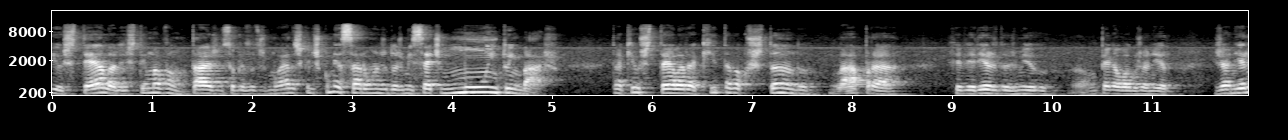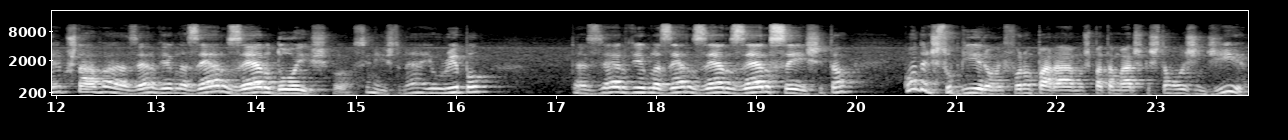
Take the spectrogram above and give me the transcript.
e o Stellar, eles têm uma vantagem sobre as outras moedas, que eles começaram o ano de 2007 muito embaixo. Então aqui o Stellar aqui estava custando lá para fevereiro de 2000, vamos pegar logo janeiro. Janeiro ele custava 0,002, sinistro, né? E o Ripple tá 0,0006. Então, quando eles subiram e foram parar nos patamares que estão hoje em dia,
